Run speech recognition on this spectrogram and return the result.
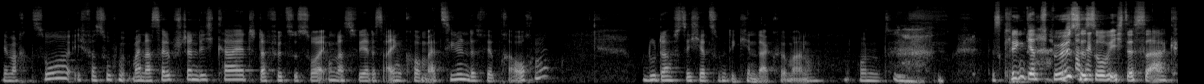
wir machen so, ich versuche mit meiner Selbstständigkeit dafür zu sorgen, dass wir das Einkommen erzielen, das wir brauchen. Du darfst dich jetzt um die Kinder kümmern. Und das klingt jetzt böse, so wie ich das sage.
